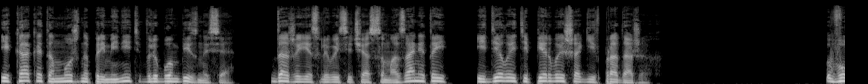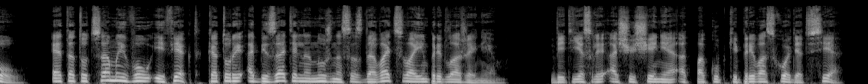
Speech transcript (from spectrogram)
и как это можно применить в любом бизнесе, даже если вы сейчас самозанятый и делаете первые шаги в продажах. Воу – это тот самый воу-эффект, который обязательно нужно создавать своим предложением. Ведь если ощущения от покупки превосходят все,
